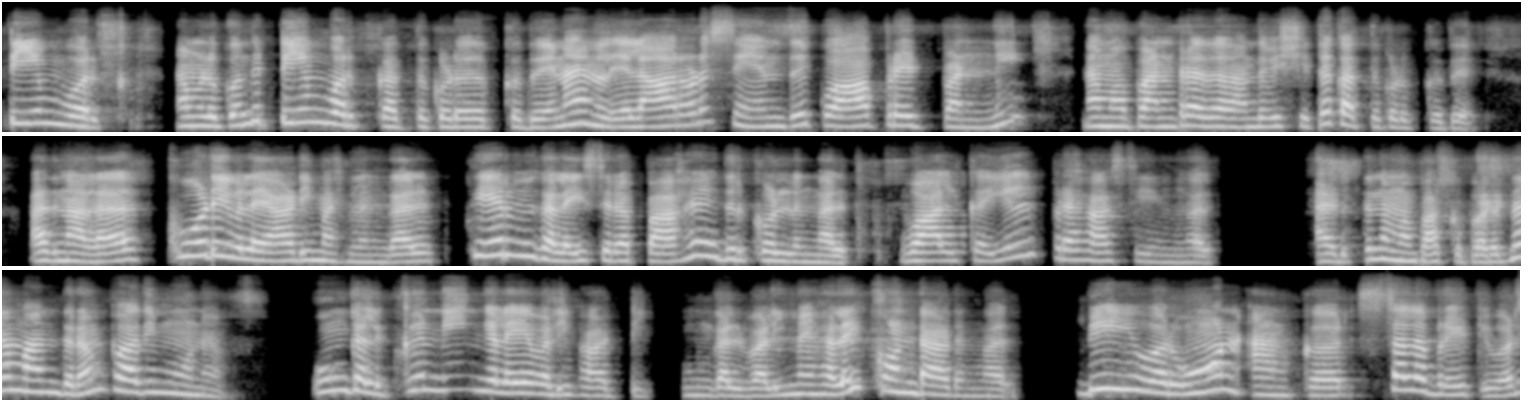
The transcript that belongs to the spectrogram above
டீம் ஒர்க் நம்மளுக்கு வந்து டீம் ஒர்க் கத்து கொடுக்குது. ஏன்னா எல்லாரோட சேர்ந்து கோஆப்ரேட் பண்ணி நம்ம பண்றத அந்த விஷயத்த கத்து கொடுக்குது. அதனால கூடி விளையாடி மகிழுங்கள். தேர்வுகளை சிறப்பாக எதிர்கொள்ளுங்கள். வாழ்க்கையில் பிரகாசியுங்கள். அடுத்து நம்ம பார்க்க போறது மந்திரம் பதிமூணு. உங்களுக்கு நீங்களே வழிகாட்டி. உங்கள் வலிமைகளை கொண்டாடுங்கள். Be your own anchor celebrate your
